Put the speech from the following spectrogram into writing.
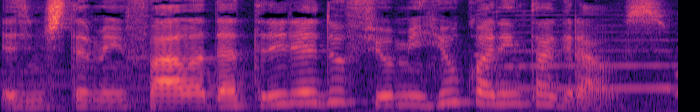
E a gente também fala da trilha do filme Rio 40 Graus.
